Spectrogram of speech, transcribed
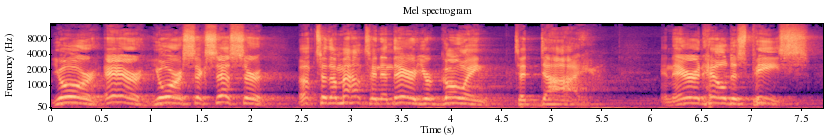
your heir, your successor, up to the mountain, and there you're going to die. And Aaron held his peace,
